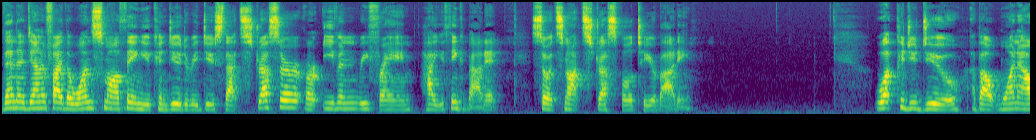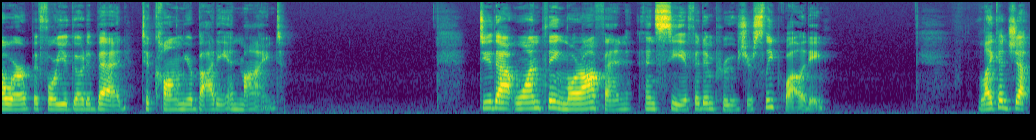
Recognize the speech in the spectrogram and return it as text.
then identify the one small thing you can do to reduce that stressor or even reframe how you think about it so it's not stressful to your body. What could you do about one hour before you go to bed to calm your body and mind? Do that one thing more often and see if it improves your sleep quality. like a jet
